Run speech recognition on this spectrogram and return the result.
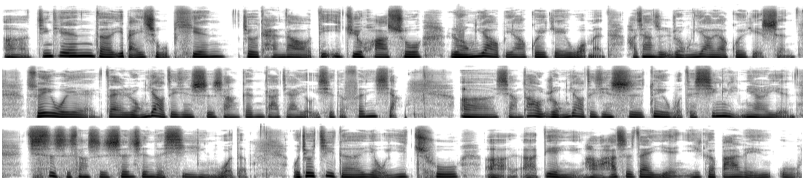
呃，今天的一百一十五篇就谈到第一句话说：“荣耀不要归给我们，好像是荣耀要归给神。”所以我也在荣耀这件事上跟大家有一些的分享。呃，想到荣耀这件事，对我的心里面而言，事实上是深深的吸引我的。我就记得有一出啊啊、电影哈，他是在演一个芭蕾舞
